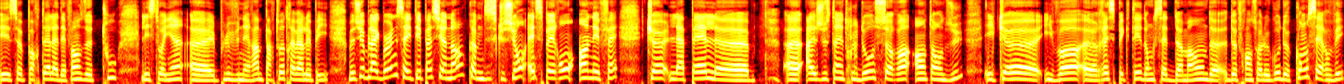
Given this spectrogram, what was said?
et se porter à la défense de tous les citoyens euh, plus vulnérables partout à travers le pays. Monsieur Blackburn, ça a été passionnant comme discussion. Espérons en effet que l'appel euh, euh, à Justin Trudeau sera entendu et que il va respecter donc cette demande de François Legault de conserver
